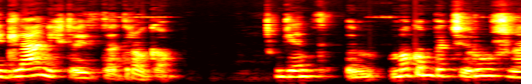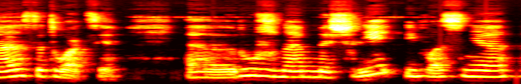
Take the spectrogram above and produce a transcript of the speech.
I dla nich to jest za drogo. Więc mogą być różne sytuacje, e, różne myśli i właśnie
